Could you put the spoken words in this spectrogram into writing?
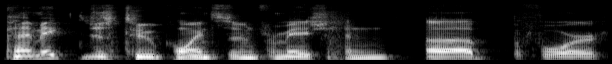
Can I make just two points of information uh, before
